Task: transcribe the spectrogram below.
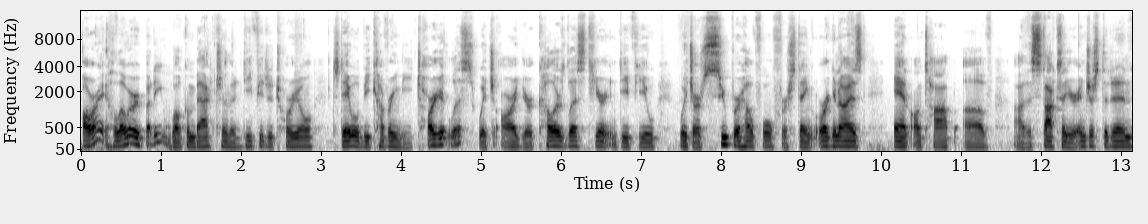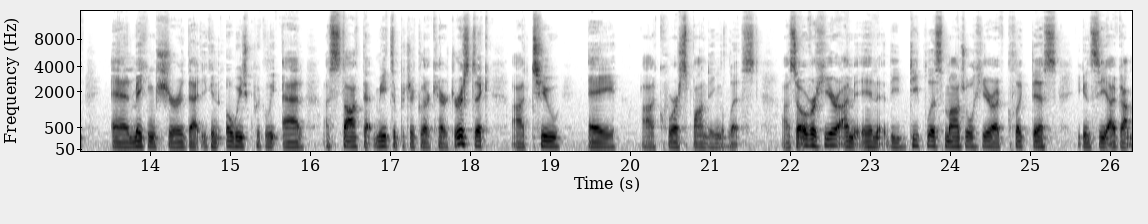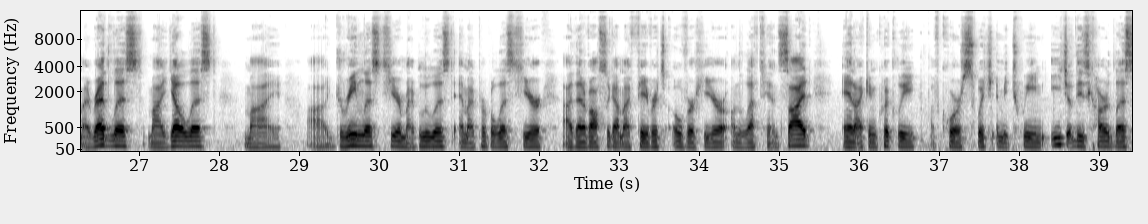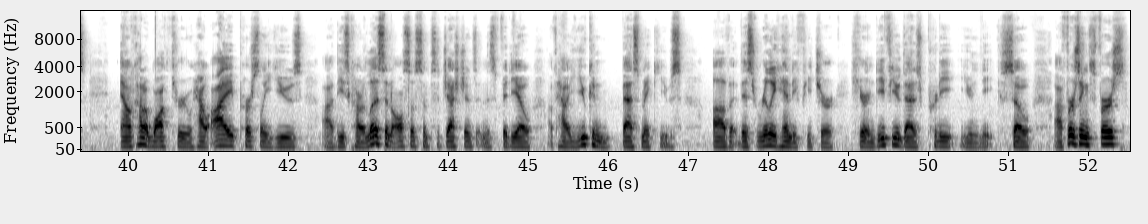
Alright, hello everybody, welcome back to another Deepvue tutorial. Today we'll be covering the target lists, which are your colored lists here in Deepvue, which are super helpful for staying organized and on top of uh, the stocks that you're interested in and making sure that you can always quickly add a stock that meets a particular characteristic uh, to a uh, corresponding list. Uh, so over here, I'm in the deep list module here. I've clicked this. You can see I've got my red list, my yellow list, my uh, green list here, my blue list, and my purple list here. Uh, then I've also got my favorites over here on the left-hand side. And I can quickly, of course, switch in between each of these card lists. And I'll kind of walk through how I personally use uh, these card lists and also some suggestions in this video of how you can best make use of this really handy feature here in Deepvue that is pretty unique. So uh, first things first,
